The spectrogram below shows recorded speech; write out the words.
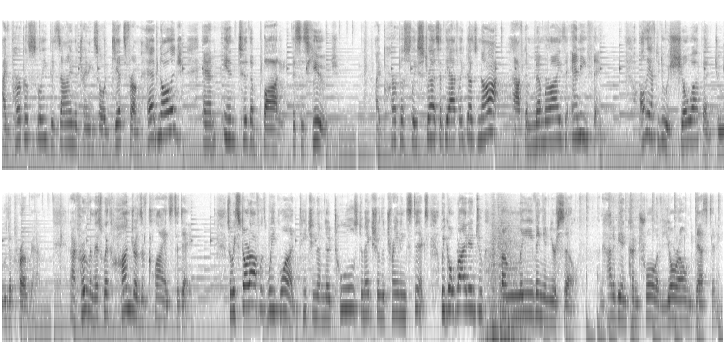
I've purposely designed the training so it gets from head knowledge and into the body. This is huge. I purposely stress that the athlete does not have to memorize anything. All they have to do is show up and do the program. And I've proven this with hundreds of clients today. So we start off with week one, teaching them the tools to make sure the training sticks. We go right into believing in yourself and how to be in control of your own destiny.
